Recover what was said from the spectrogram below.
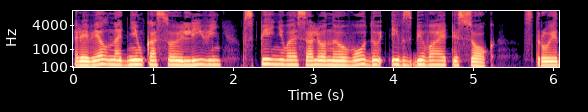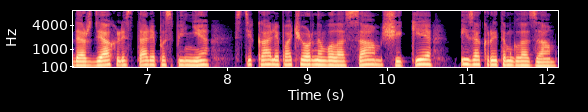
Ревел над ним косой ливень, вспенивая соленую воду и взбивая песок. Струи дождя хлестали по спине, стекали по черным волосам, щеке и закрытым глазам.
